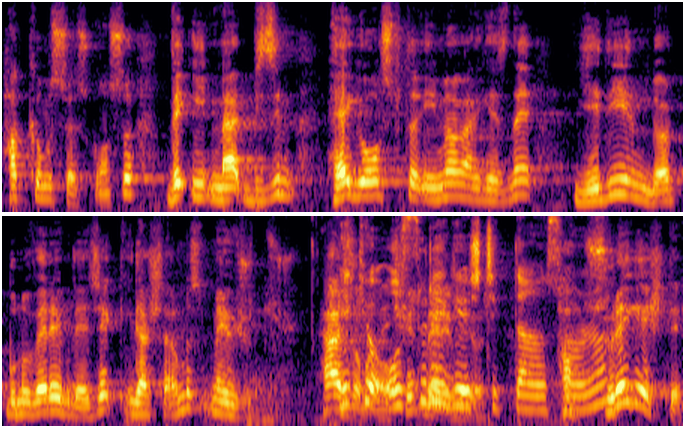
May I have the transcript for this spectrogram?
hakkımız söz konusu ve bizim HG Hospital İlme Merkezi'nde 7-24 bunu verebilecek ilaçlarımız mevcuttur. Her Peki zaman o süre geçtikten Ha, sonra? süre geçti.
